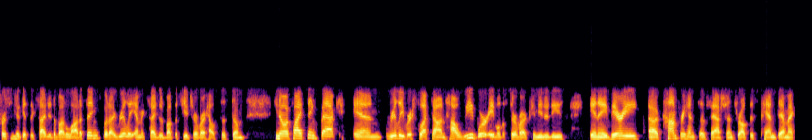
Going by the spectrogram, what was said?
person who gets excited about a lot of things, but I really am excited about the future of our health system. You know, if I think back and really reflect on how we were able to serve our communities in a very uh, comprehensive fashion throughout this pandemic,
